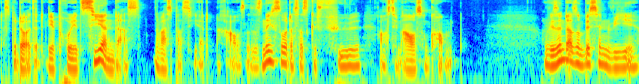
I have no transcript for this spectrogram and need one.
Das bedeutet, wir projizieren das, was passiert, nach außen. Es ist nicht so, dass das Gefühl aus dem Außen kommt. Und wir sind da so ein bisschen wie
